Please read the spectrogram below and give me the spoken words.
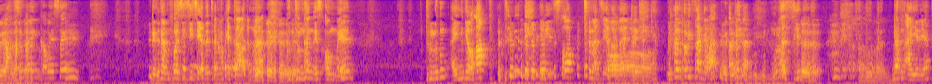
langsung aing ke WC dengan posisi si eta can make celana untung nangis omel tulung aing nyelap. Jadi slop cenah si eta teh. Udah nggak bisa gerak tapi udah mules gitu. Dan akhirnya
